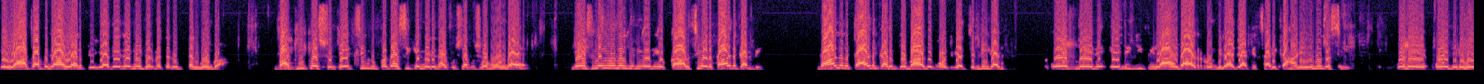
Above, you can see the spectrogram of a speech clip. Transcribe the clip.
ਕਿ ਜਾਂ ਤਾਂ 50000 ਰੁਪਇਆ ਦੇ ਦੇ ਨਹੀਂ ਫਿਰ ਮੈਂ ਤੈਨੂੰ ਟੰਗੂਗਾ। ਭਾਗੀ ਕੇ ਸੁਚੇਤ ਸੀ ਉਹਨੂੰ ਪਤਾ ਸੀ ਕਿ ਮੇਰੇ ਨਾਲ ਕੁਛ ਨਾ ਕੁਛ ਹੋਣ ਦਾ ਹੈ। ਇਸ ਲਈ ਉਹਨੇ ਜਿਹੜੀ ਉਹਦੀ ਉਹ ਕਾਲ ਸੀ ਉਹ ਰਿਕਾਰਡ ਕਰ ਲਈ। ਕਾਲ ਰਿਕਾਰਡ ਕਰਨ ਤੋਂ ਬਾਅਦ ਉਹ ਪਹੁੰਚ ਗਿਆ ਚੰਡੀਗੜ੍ਹ। ਉਸ ਵੇਲੇ ਏਡੀਜੀਪੀ ਲੈਂਡ ਆਰਡਰ ਨੂੰ ਮਿਲਿਆ ਜਾ ਕੇ ਸਾਰੀ ਕਹਾਣੀ ਉਹਨੂੰ ਦੱਸੀ। ਉਹਨੇ ਉਹ ਜਿਹੜੀ ਹੈ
